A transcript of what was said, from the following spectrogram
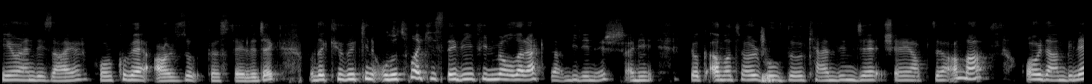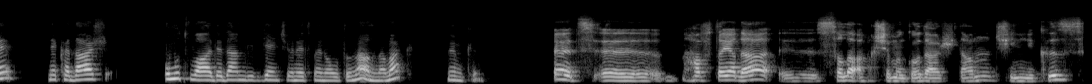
Fear and Desire, Korku ve Arzu gösterilecek. Bu da Kubrick'in unutmak istediği filmi olarak da bilinir. Hani çok amatör bulduğu, kendince şey yaptığı ama oradan bile ne kadar umut vadeden bir genç yönetmen olduğunu anlamak mümkün. Evet, e, haftaya da e, Salı akşamı Godard'dan Çinli Kız,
